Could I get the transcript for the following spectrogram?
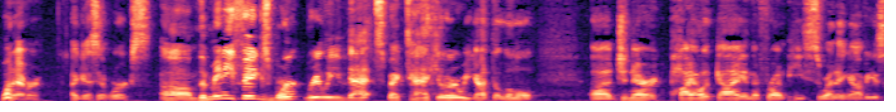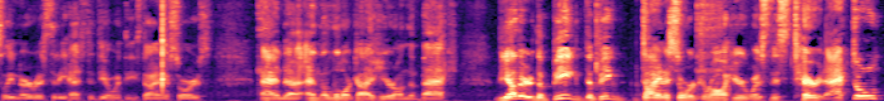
whatever. I guess it works. Um, the minifigs weren't really that spectacular. We got the little uh, generic pilot guy in the front. He's sweating obviously nervous that he has to deal with these dinosaurs. And uh, and the little guy here on the back. The other, the big, the big dinosaur draw here was this pterodactyl,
